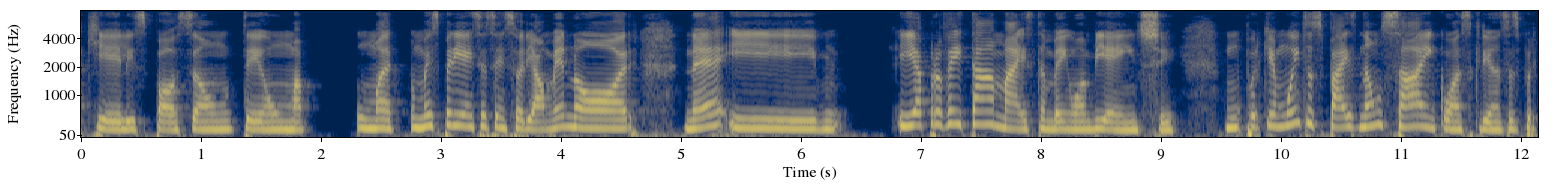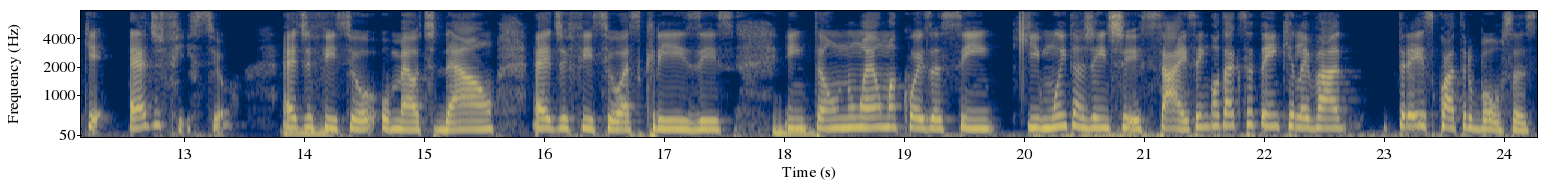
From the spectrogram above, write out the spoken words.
que eles possam ter uma, uma, uma experiência sensorial menor, né? E. E aproveitar mais também o ambiente. Porque muitos pais não saem com as crianças porque é difícil. É Uhum. difícil o meltdown, é difícil as crises. Uhum. Então não é uma coisa assim que muita gente sai, sem contar que você tem que levar três, quatro bolsas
